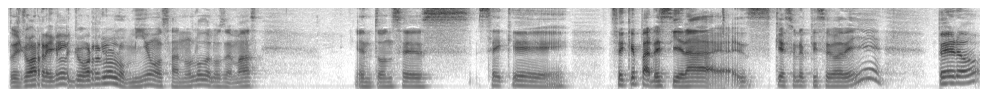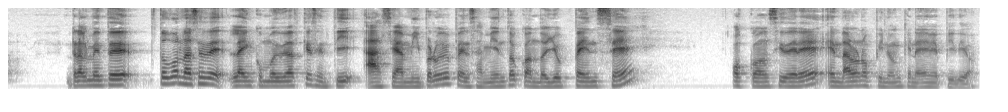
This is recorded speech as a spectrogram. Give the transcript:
pues yo arreglo, yo arreglo lo mío, o sea, no lo de los demás. Entonces, sé que, sé que pareciera es, que es un episodio de, eh", pero realmente todo nace de la incomodidad que sentí hacia mi propio pensamiento cuando yo pensé o consideré en dar una opinión que nadie me pidió.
